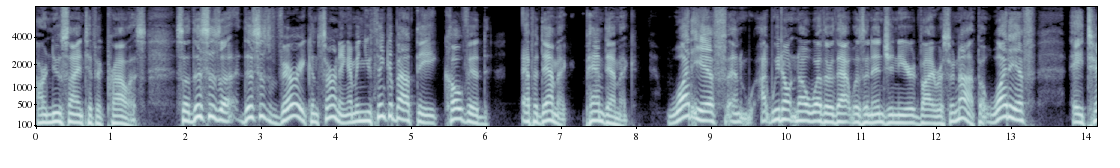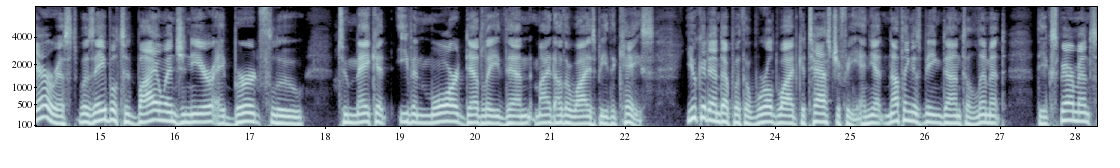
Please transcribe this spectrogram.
our new scientific prowess. So this is a this is very concerning. I mean, you think about the COVID epidemic, pandemic. What if, and we don't know whether that was an engineered virus or not, but what if a terrorist was able to bioengineer a bird flu to make it even more deadly than might otherwise be the case? You could end up with a worldwide catastrophe, and yet nothing is being done to limit the experiments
